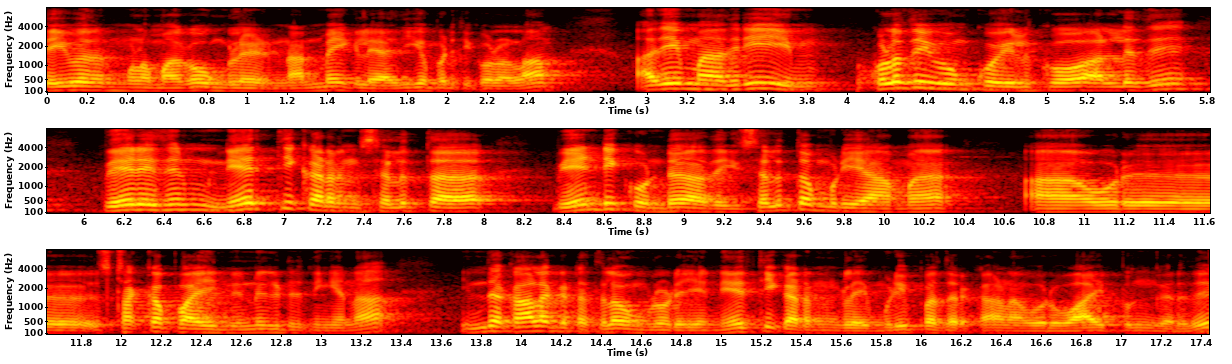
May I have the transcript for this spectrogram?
செய்வதன் மூலமாக உங்களுடைய நன்மைகளை அதிகப்படுத்திக் கொள்ளலாம். அதே மாதிரி குலதெய்வம் கோயிலுக்கோ அல்லது வேறு ஏதேனும் நேர்த்தி கடன் செலுத்த வேண்டிக் கொண்டு அதை செலுத்த முடியாமல் ஒரு ஸ்டக்கப் ஆகி நின்றுக்கிட்டு இருந்தீங்கன்னா இந்த காலகட்டத்தில் உங்களுடைய நேர்த்தி கடன்களை முடிப்பதற்கான ஒரு வாய்ப்புங்கிறது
